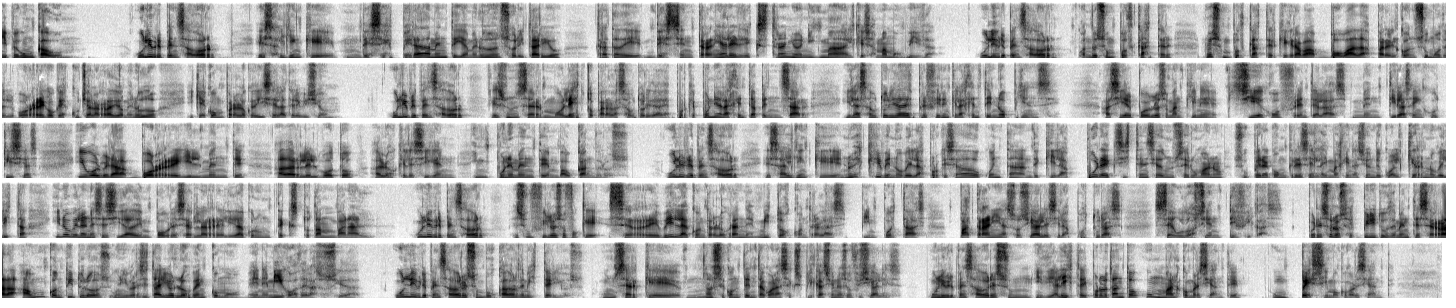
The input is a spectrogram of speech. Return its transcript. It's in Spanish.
ni pegó un cabum. Un libre pensador es alguien que, desesperadamente y a menudo en solitario, trata de desentrañar el extraño enigma al que llamamos vida. Un libre pensador, cuando es un podcaster, no es un podcaster que graba bobadas para el consumo del borrego que escucha la radio a menudo y que compra lo que dice la televisión. Un libre pensador es un ser molesto para las autoridades porque pone a la gente a pensar y las autoridades prefieren que la gente no piense. Así el pueblo se mantiene ciego frente a las mentiras e injusticias y volverá borreguilmente a darle el voto a los que le siguen impunemente embaucándolos. Un libre pensador es alguien que no escribe novelas porque se ha dado cuenta de que la pura existencia de un ser humano supera con creces la imaginación de cualquier novelista y no ve la necesidad de empobrecer la realidad con un texto tan banal. Un libre pensador es un filósofo que se revela contra los grandes mitos, contra las impuestas patrañas sociales y las posturas pseudocientíficas. Por eso los espíritus de mente cerrada, aun con títulos universitarios, los ven como enemigos de la sociedad. Un libre pensador es un buscador de misterios, un ser que no se contenta con las explicaciones oficiales. Un libre pensador es un idealista y por lo tanto un mal comerciante, un pésimo comerciante.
